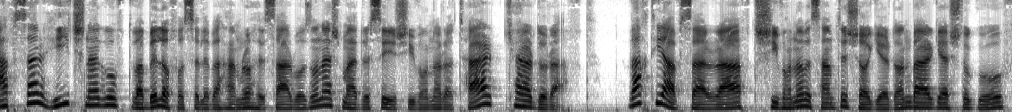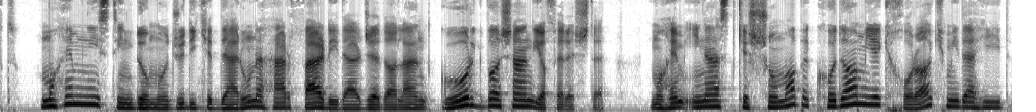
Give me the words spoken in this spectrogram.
افسر هیچ نگفت و بلافاصله به همراه سربازانش مدرسه شیوانا را ترک کرد و رفت وقتی افسر رفت شیوانا به سمت شاگردان برگشت و گفت مهم نیست این دو موجودی که درون هر فردی در جدالند گرگ باشند یا فرشته مهم این است که شما به کدام یک خوراک می دهید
